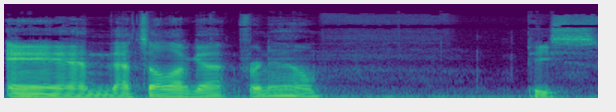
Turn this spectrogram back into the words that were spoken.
And that's all I've got for now. Peace.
